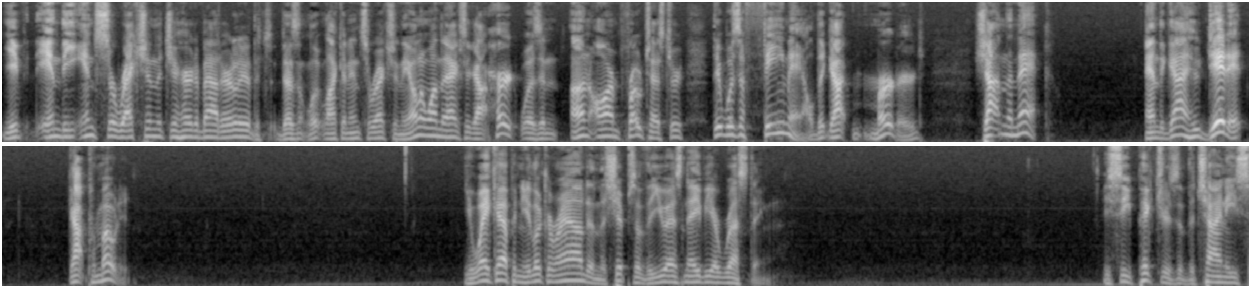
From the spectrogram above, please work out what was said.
You, in the insurrection that you heard about earlier, that doesn't look like an insurrection. The only one that actually got hurt was an unarmed protester that was a female that got murdered, shot in the neck. And the guy who did it got promoted. You wake up and you look around, and the ships of the U.S. Navy are rusting. You see pictures of the Chinese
